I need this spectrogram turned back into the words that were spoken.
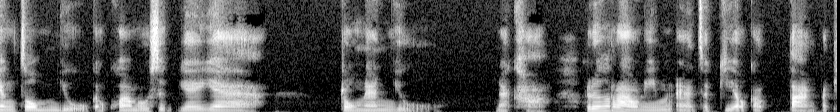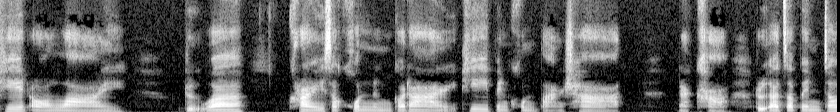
ยังจมอยู่กับความรู้สึกแย่ ๆ ตรงนั้นอยู่ นะคะ เรื่องราวนี้มันอาจจะเกี่ยวกับต่างประเทศออนไลน์ หรือว่าใครสักคนหนึ่งก็ได้ที่เป็นคนต่างชาตินะคะ หรืออาจจะเป็นเจ้า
